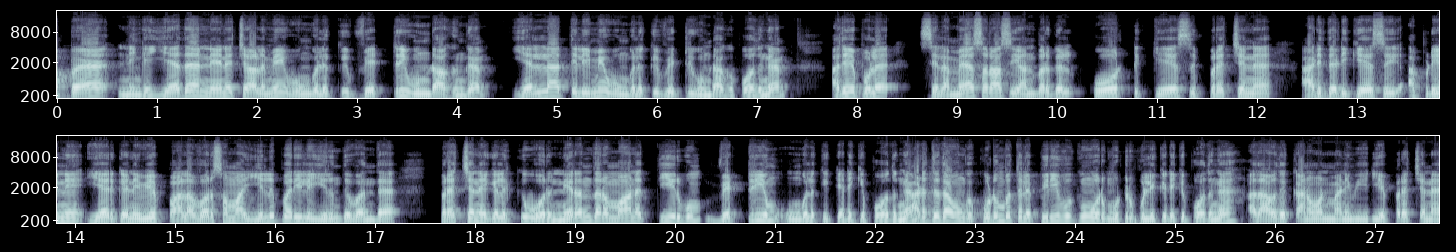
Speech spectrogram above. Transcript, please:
அப்போ நீங்கள் எதை நினைச்சாலுமே உங்களுக்கு வெற்றி உண்டாகுங்க. எல்லாத்திலையுமே உங்களுக்கு வெற்றி உண்டாக போகுதுங்க அதே போல சில மேசராசி அன்பர்கள் கோர்ட்டு கேஸு பிரச்சனை அடித்தடி கேஸு அப்படின்னு ஏற்கனவே பல வருஷமா இழுபறியில இருந்து வந்த பிரச்சனைகளுக்கு ஒரு நிரந்தரமான தீர்வும் வெற்றியும் உங்களுக்கு கிடைக்க போதுங்க. அடுத்ததாக உங்கள் குடும்பத்தில் பிரிவுக்கும் ஒரு முற்றுப்புள்ளி கிடைக்க போகுதுங்க அதாவது கணவன் மனைவி இடிய பிரச்சனை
